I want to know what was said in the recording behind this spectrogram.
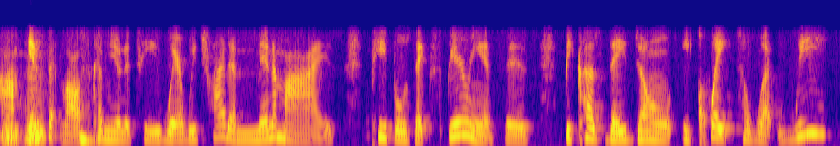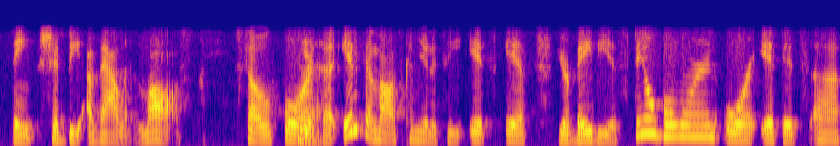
um, Mhm. infant loss community where we try to minimize people's experiences because they don't equate to what we think should be a valid loss. So for Yes. the infant loss community, it's if your baby is stillborn or if it's a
